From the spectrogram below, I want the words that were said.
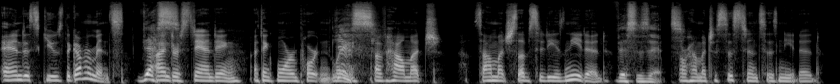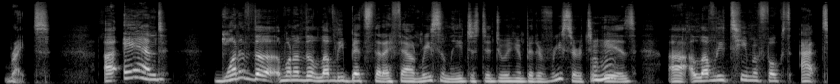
and excuse the government's Yes. understanding, I think more importantly, Yes. of how much how much subsidy is needed This is it. or how much assistance is needed. Right. Uh, and one of the one of the lovely bits that I found recently, just in doing a bit of research, is uh, a lovely team of folks at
